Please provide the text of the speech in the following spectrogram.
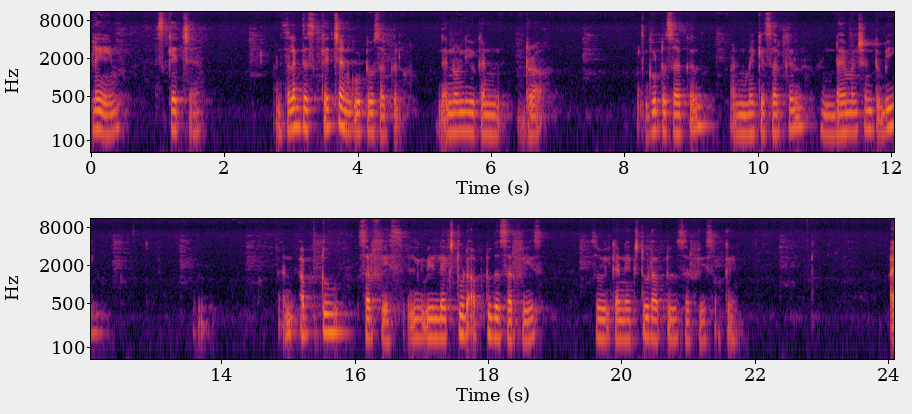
plane sketch and select the sketch and go to circle. Then only you can draw. Go to circle and make a circle and dimension to be and up to surface. We'll extrude up to the surface so we can extrude up to the surface okay. I,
